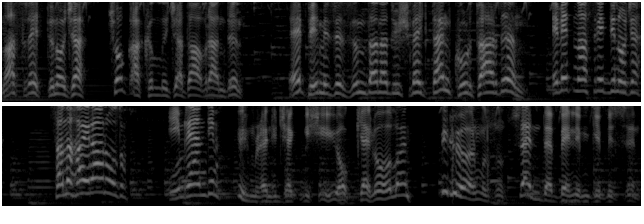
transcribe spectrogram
Nasrettin Hoca çok akıllıca davrandın. Hepimizi zindana düşmekten kurtardın. Evet Nasreddin Hoca. Sana hayran oldum. İmrendim. İmrenecek bir şey yok Keloğlan. Biliyor musun sen de benim gibisin.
